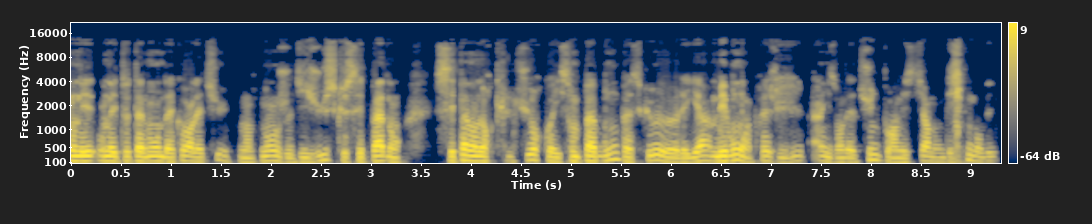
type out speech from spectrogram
On est on est totalement d'accord là-dessus. Maintenant, je dis juste que c'est pas dans c'est pas dans leur culture quoi. Ils sont pas bons parce que euh, les gars. Mais bon, après je me dis, ah, ils ont de la thune pour investir dans des dans des.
